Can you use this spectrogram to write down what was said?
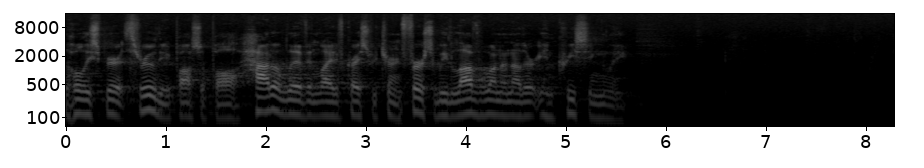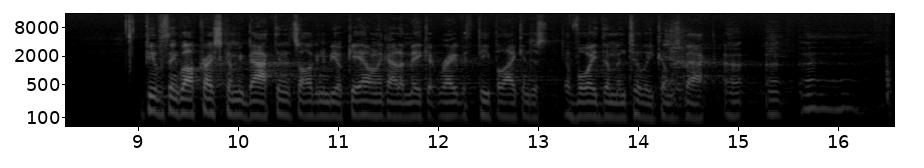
the Holy Spirit through the Apostle Paul how to live in light of Christ's return. First, we love one another increasingly. People think, well, Christ's coming back, then it's all going to be okay. I only got to make it right with people. I can just avoid them until he comes back. Uh, uh, uh.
